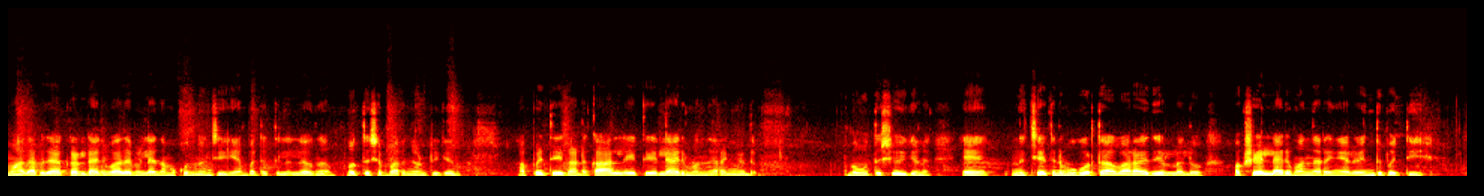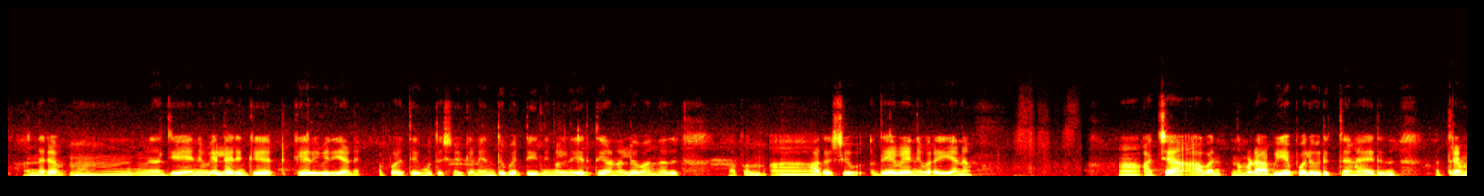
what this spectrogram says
മാതാപിതാക്കളുടെ അനുവാദമില്ലാതെ നമുക്കൊന്നും ചെയ്യാൻ പറ്റത്തില്ലല്ലോ എന്ന് മുത്തശ്ശൻ പറഞ്ഞുകൊണ്ടിരിക്കുന്നു. അപ്പോഴത്തേക്കാണ് കാറിലേക്ക് എല്ലാവരും വന്ന് ഇറങ്ങിയത്. അപ്പോൾ മുത്തശ്ശി ചോദിക്കുകയാണ് ഏ നിശ്ചയത്തിന് മുഹൂർത്തം ആവാറായതേ ഉള്ളല്ലോ. പക്ഷേ എല്ലാവരും വന്നിറങ്ങിയാലോ എന്ത് പറ്റി? അന്നേരം ജയനും എല്ലാവരും കയറി വരികയാണ്. അപ്പോഴത്തേക്ക് മുത്തശ്ശി ചോദിക്കുകയാണ് എന്ത് പറ്റി? നിങ്ങൾ നേരത്തെയാണല്ലോ വന്നത്. അപ്പം ആദർശ് ദേവേനെ പറയുകയാണ് ആ അച്ഛ അവൻ നമ്മുടെ അബിയെ പോലെ ഒരുത്തനായിരുന്നു. അത്രയും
